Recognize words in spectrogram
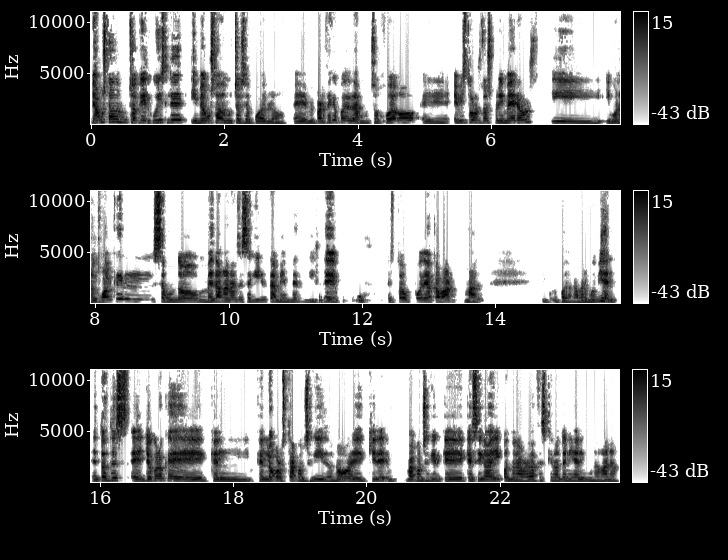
me ha gustado mucho Kate Winslet y me ha gustado mucho ese pueblo. Eh, me parece que puede dar mucho juego. Eh, he visto los dos primeros y, y bueno, igual que el segundo me da ganas de seguir, también me dice, uff, esto puede acabar mal. Y pu- puede acabar muy bien. Entonces, eh, yo creo que, que el, que el logro está conseguido, ¿no? Eh, quiere, va a conseguir que, que siga ahí cuando la verdad es que no tenía ninguna gana.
